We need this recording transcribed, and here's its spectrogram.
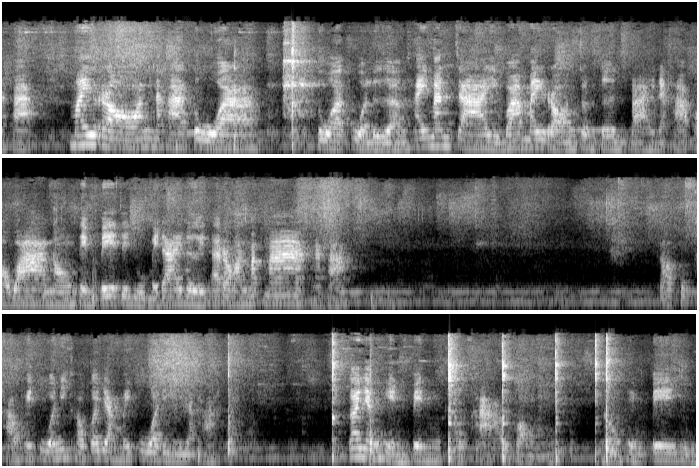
นะคะ ไม่ร้อนนะคะ ตัวตัวถั่วเหลืองให้มั่นใจว่าไม่ร้อนจนเกินไปนะคะ เพราะว่าน้องเทมเป้จะอยู่ไม่ได้เลยถ้าร้อนมากๆนะคะก็คลุกเคล้าให้ทั่วนี่เขาก็ยังไม่ทั่วดีนะคะ ก็ยังเห็นเป็นขาวๆของน้องเทมเป้อยู่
